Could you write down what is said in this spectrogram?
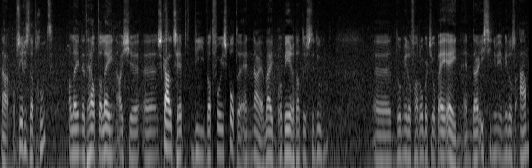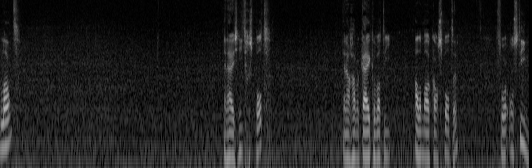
Nou, op zich is dat goed. Alleen het helpt alleen als je scouts hebt die wat voor je spotten. En nou ja, wij proberen dat dus te doen. Eh, door middel van Robertje op E1. En daar is hij nu inmiddels aanbeland. En hij is niet gespot. En dan gaan we kijken wat hij allemaal kan spotten. Voor ons team.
